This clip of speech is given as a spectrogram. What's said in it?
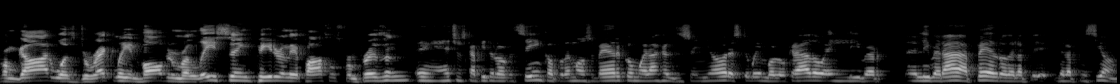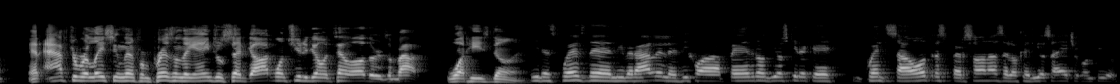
from God was directly involved in releasing Peter and the apostles from prison. En Hechos capítulo 5 podemos ver cómo el ángel del Señor estuvo involucrado en liber- en liberar a Pedro de la, de la prisión. And after releasing them from prison, the angel said, God wants you to go and tell others about what he's done. Y después de liberarle, les dijo a Pedro, Dios quiere que cuentes a otras personas de lo que Dios ha hecho contigo.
